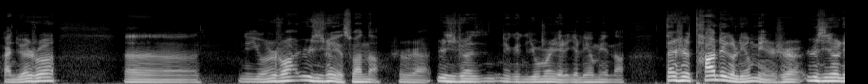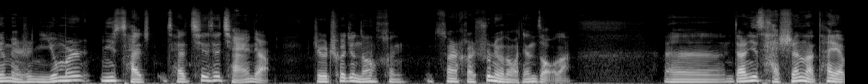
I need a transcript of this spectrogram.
感觉说，嗯，有人说日系车也酸呢，是不是？日系车那个油门也也灵敏呢，但是它这个灵敏是日系车灵敏是你油门你踩踩切切浅一点，这个车就能很算是很顺溜的往前走了。嗯，但是你踩深了，它也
